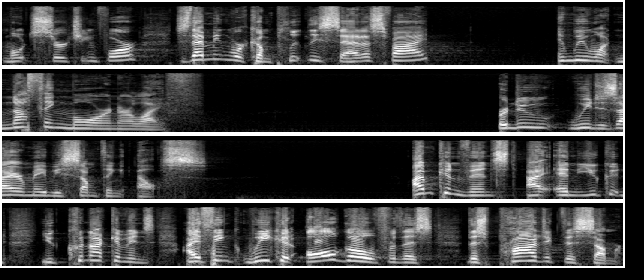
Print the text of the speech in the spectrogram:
most searching for, does that mean we're completely satisfied and we want nothing more in our life? Or do we desire maybe something else? I'm convinced, I, and you could, you could not convince. I think we could all go for this, this project this summer.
